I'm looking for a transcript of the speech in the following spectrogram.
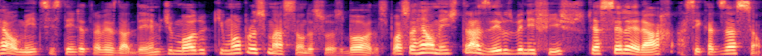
realmente se estende através da derme, de modo que uma aproximação das suas bordas possa realmente trazer os benefícios de acelerar a cicatrização,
